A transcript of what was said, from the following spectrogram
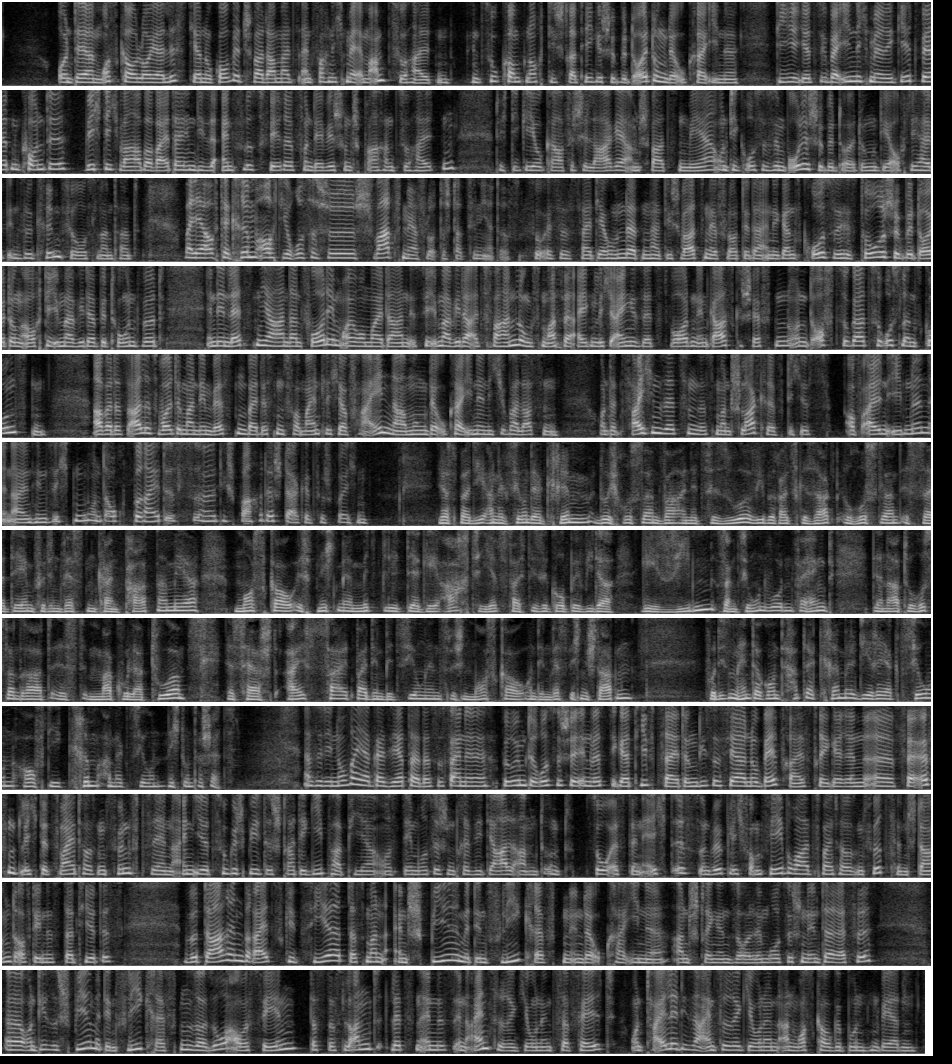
Und der Moskau-Loyalist Janukowitsch war damals einfach nicht mehr im Amt zu halten. Hinzu kommt noch die strategische Bedeutung der Ukraine, die jetzt über ihn nicht mehr regiert werden konnte. Wichtig war aber weiterhin diese Einflusssphäre, von der wir schon sprachen, zu halten, durch die geografische Lage am Schwarzen Meer und die große symbolische Bedeutung, die auch die Halbinsel Krim für Russland hat. Weil ja auf der Krim auch die russische Schwarzmeerflotte stationiert ist. So ist es. Seit Jahrhunderten hat die Schwarzmeerflotte da eine ganz große historische Bedeutung, auch die immer wieder betont wird. In den letzten Jahren, dann vor dem Euromaidan, ist sie immer wieder als Verhandlungsmasse eigentlich eingesetzt worden in Gasgeschäften und oft sogar zu Russlands Gunsten. Aber das alles wollte man dem Westen bei dessen vermeintlicher Vereinnahmung der Ukraine nicht überlassen und ein Zeichen setzen, dass man schlagkräftig ist auf allen Ebenen, in allen Hinsichten und auch bereit ist, äh, die Sprache der Stärke zu sprechen. Jasper, die Annexion der Krim durch Russland war eine Zäsur. Wie bereits gesagt, Russland ist seitdem für den Westen kein Partner mehr. Moskau ist nicht mehr Mitglied der G8. Jetzt heißt diese Gruppe wieder G7. Sanktionen wurden verhängt. Der NATO-Russland-Rat ist Makulatur. Es herrscht Eiszeit bei den Beziehungen zwischen Moskau und den westlichen Staaten. Vor diesem Hintergrund hat der Kreml die Reaktion auf die Krim-Annexion nicht unterschätzt. Also die Novaya Gazeta, das ist eine berühmte russische Investigativzeitung, dieses Jahr Nobelpreisträgerin, äh, veröffentlichte 2015 ein ihr zugespieltes Strategiepapier aus dem russischen Präsidialamt. Und so es denn echt ist und wirklich vom Februar 2014 stammt, auf den es datiert ist, wird darin bereits skizziert, dass man ein Spiel mit den Fliehkräften in der Ukraine anstrengen soll im russischen Interesse und dieses Spiel mit den Fliehkräften soll so aussehen, dass das Land letzten Endes in Einzelregionen zerfällt und Teile dieser Einzelregionen an Moskau gebunden werden.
